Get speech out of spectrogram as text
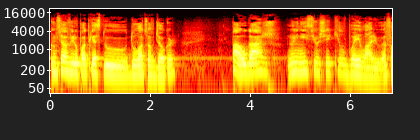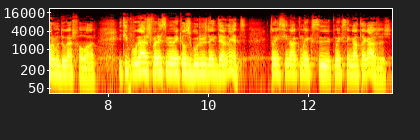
Comecei a ouvir o podcast do, do Lots of Joker. Pá, o gajo, no início eu achei aquilo bem hilário, a forma do gajo falar. E tipo, o gajo parece mesmo aqueles gurus da internet que estão a ensinar como é que se, como é que se engata gajas.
